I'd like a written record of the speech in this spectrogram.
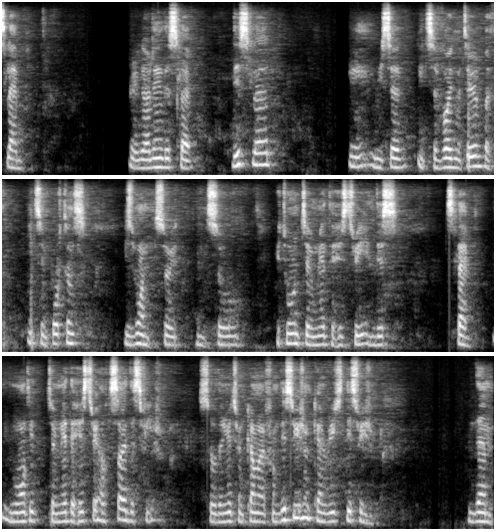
slab? Regarding this slab. This slab Mm, we said it's a void material but its importance is one so it, so it won't terminate the history in this slab. We want it to terminate the history outside the sphere so the neutron coming from this region can reach this region. Then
